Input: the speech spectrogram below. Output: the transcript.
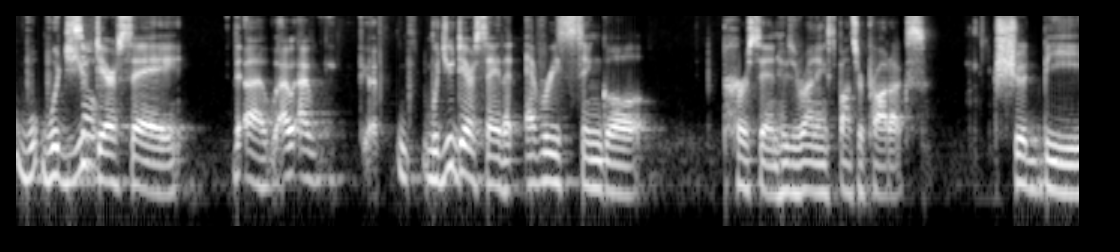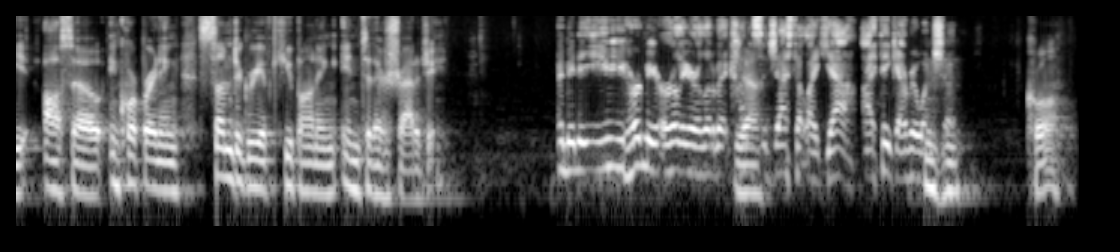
Would you So- dare say, uh, I, I, would you dare say that every single person who's running sponsored products should be also incorporating some degree of couponing into their strategy? I mean, you, you heard me earlier a little bit kind Yeah. of suggest that, like, yeah, I think everyone should. Cool.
